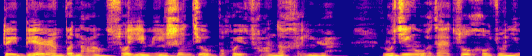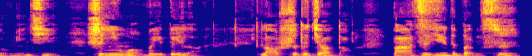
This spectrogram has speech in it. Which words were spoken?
对别人不难，所以名声就不会传得很远。如今我在诸侯中有名气，是因我违背了老师的教导，把自己的本事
